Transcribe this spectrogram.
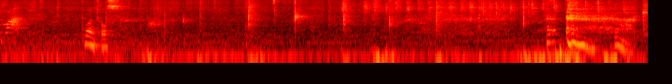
you want? Come on, Tulsa. Ah, okay,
